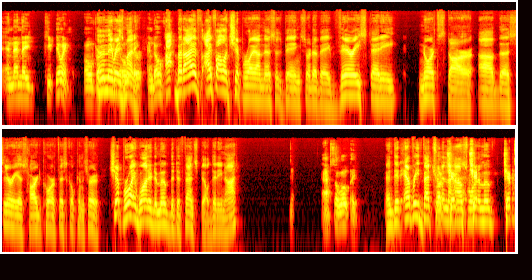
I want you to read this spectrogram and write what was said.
and then they keep doing it over and then they raise money and over. I, but I've I followed Chip Roy on this as being sort of a very steady north star of the serious hardcore fiscal conservative. Chip Roy wanted to move the defense bill, did he not? Absolutely. And did every veteran Look, in the Chip, House Chip, want to move? Chip,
